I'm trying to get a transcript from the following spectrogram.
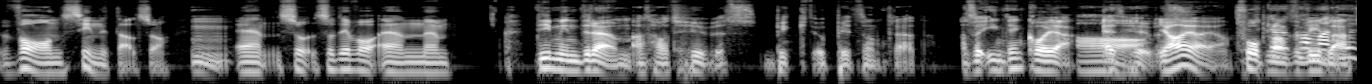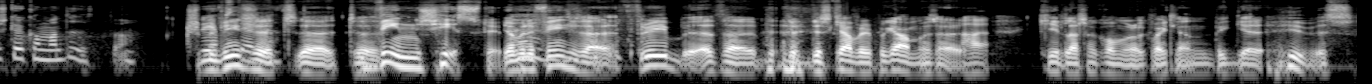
vansinnigt alltså. Mm. Eh, så, så det var en... eh, Det är min dröm att ha ett hus byggt upp i ett sånt träd. Alltså inte en koja, Ah. ett hus. Ja, ja, ja. Två Ska komma, villa. hur ska du komma dit då? Det finns ju ett, ett, ett Vinschhiss typ. Ja men det finns ju såhär, three, så här Discovery-program med så här, ja. killar som kommer och verkligen bygger hus.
